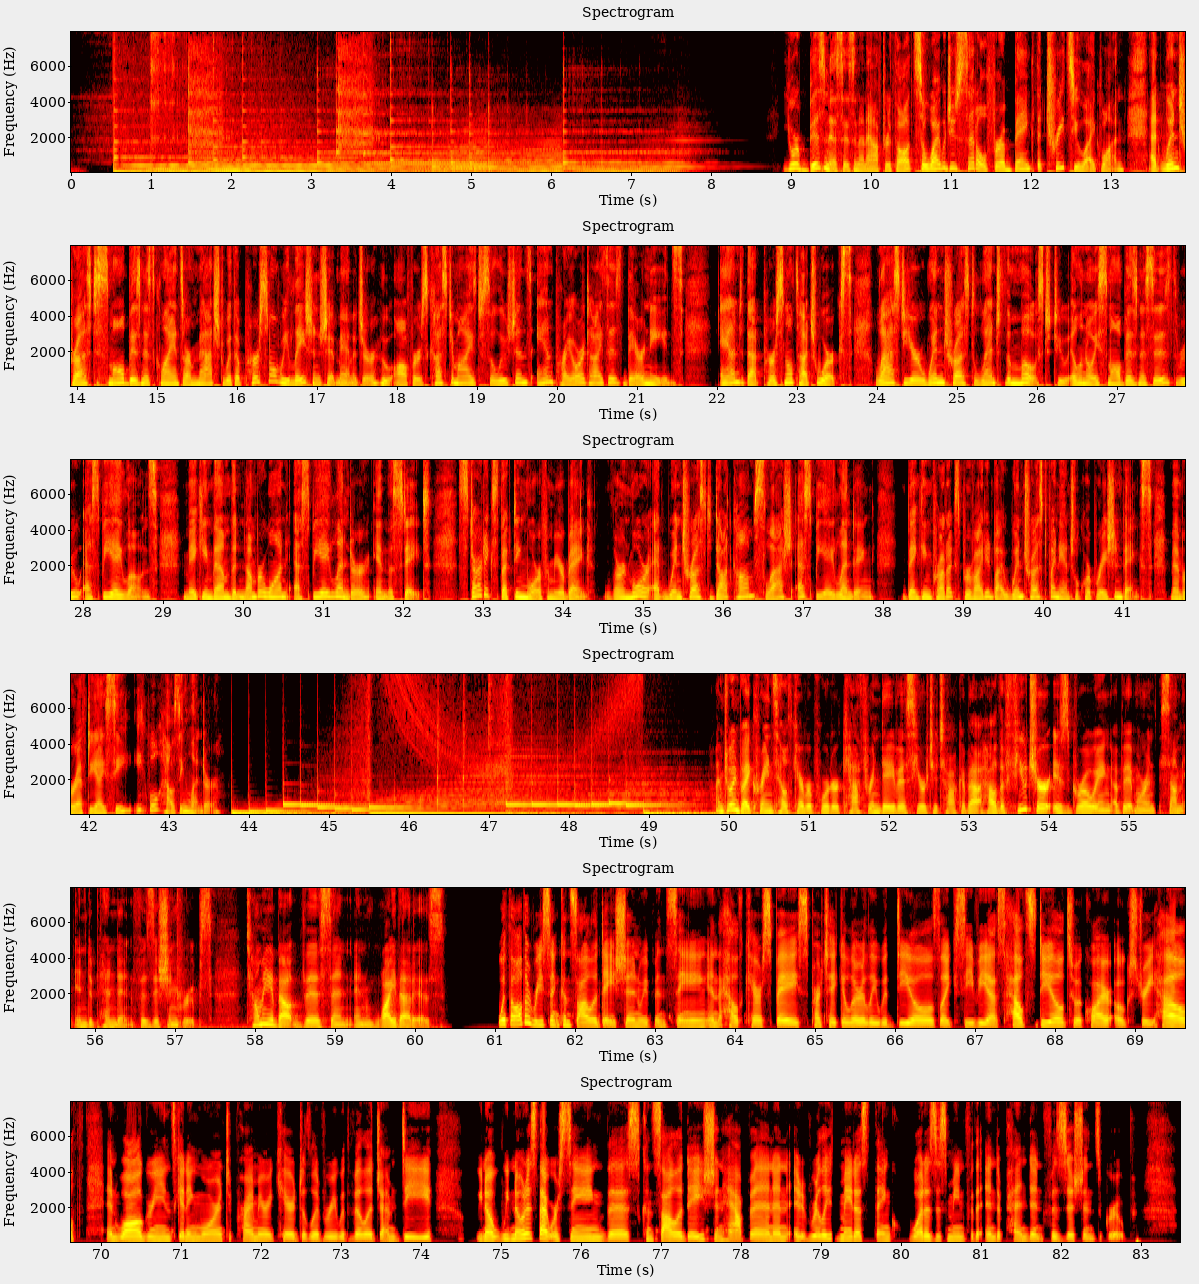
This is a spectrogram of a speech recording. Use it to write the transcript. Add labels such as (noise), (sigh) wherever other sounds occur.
Your business isn't an afterthought, so why would you settle for a bank that treats you like one? At Wintrust, small business clients are matched with a personal relationship manager who offers customized solutions and prioritizes their needs. And that personal touch works. Last year, Wintrust lent the most to Illinois small businesses through SBA loans, making them the number one SBA lender in the state. Start expecting more from your bank. Learn more at wintrust.com/sba lending. Banking products provided by Wintrust Financial Corporation Banks. Member FDIC. Equal housing lender. I'm joined by Crain's healthcare reporter Katherine Davis here to talk about how the future is growing a bit more in some independent physician groups. Tell me about this and, and why that is. With all the recent consolidation we've been seeing in the healthcare space, particularly with deals like CVS Health's deal to acquire Oak Street Health and Walgreens getting more into primary care delivery with Village MD, you know, we noticed that we're seeing this consolidation happen, and it really made us think what does this mean for the independent physicians group?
